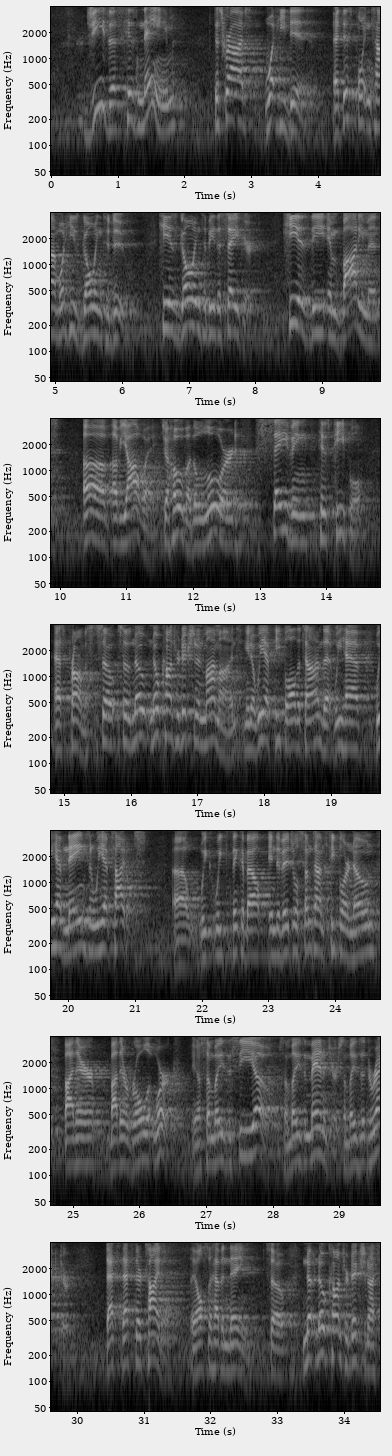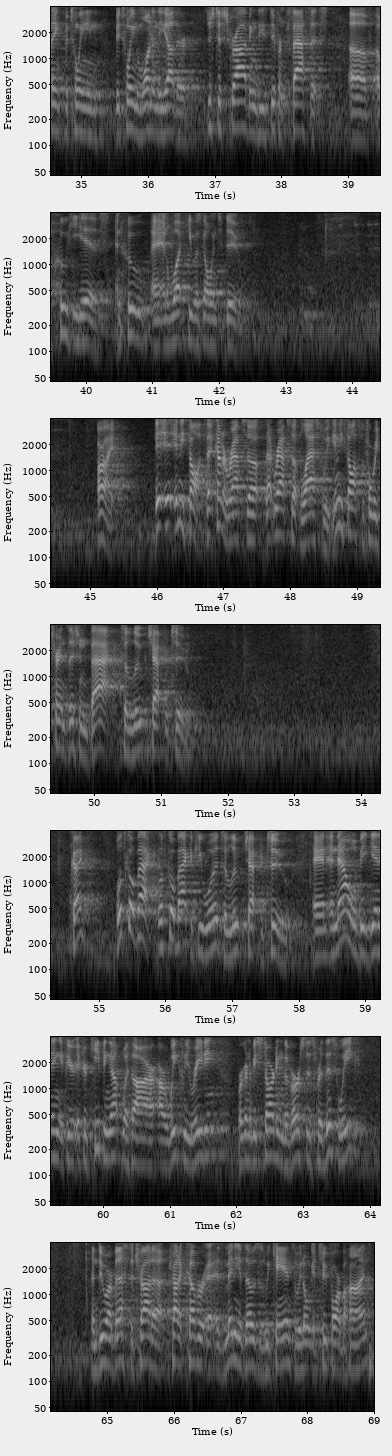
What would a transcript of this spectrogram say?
Jesus, his name, describes what he did. At this point in time, what he's going to do. He is going to be the Savior. He is the embodiment of, of Yahweh, Jehovah, the Lord saving his people as promised. So, so no, no contradiction in my mind. You know, we have people all the time that we have, we have names and we have titles. Uh, we, we think about individuals. Sometimes people are known by their, by their role at work. You know, somebody's the CEO, somebody's a manager, somebody's a director. That's, that's their title. They also have a name. So no, no contradiction, I think, between, between one and the other, just describing these different facets of, of who he is and who and what he was going to do. All right. Any thoughts? That kind of wraps up that wraps up last week. Any thoughts before we transition back to Luke chapter 2? Okay? Well, let's go back. Let's go back, if you would, to Luke chapter 2. And, and now we'll be getting, if you're, if you're keeping up with our, our weekly reading, we're going to be starting the verses for this week and do our best to try to try to cover as many of those as we can so we don't get too far behind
